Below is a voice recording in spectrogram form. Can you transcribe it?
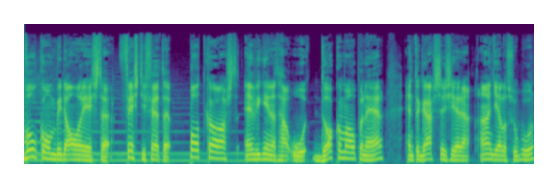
Welkom bij de allereerste Festivette podcast. En we gaan het houden Dokkum Open Air. En te gast is hier Angela Soeboer.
